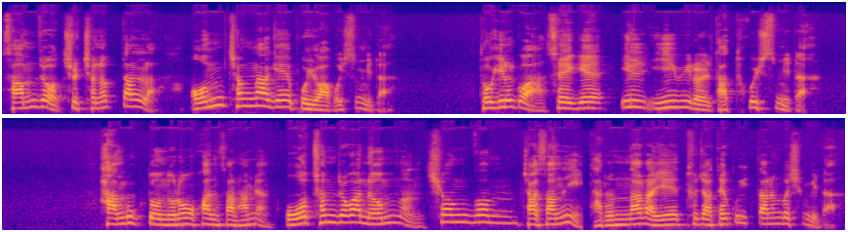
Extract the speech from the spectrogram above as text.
3조 7천억 달러 엄청나게 보유하고 있습니다. 독일과 세계 1, 2위를 다투고 있습니다. 한국 돈으로 환산하면 5천조가 넘는 현금 자산이 다른 나라에 투자되고 있다는 것입니다.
